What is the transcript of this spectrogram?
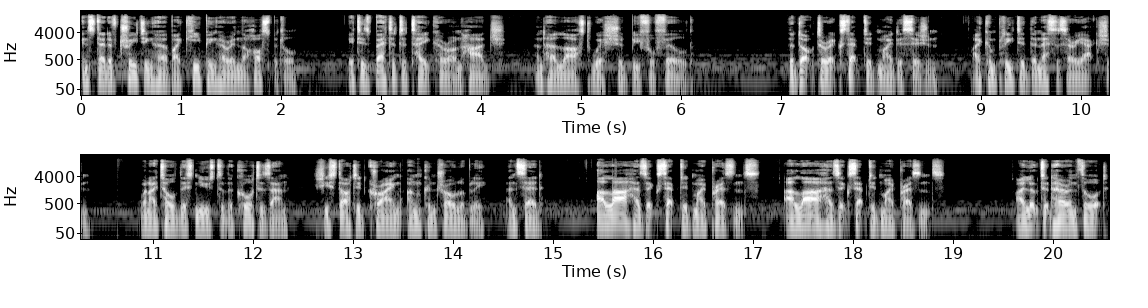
Instead of treating her by keeping her in the hospital, it is better to take her on Hajj, and her last wish should be fulfilled. The doctor accepted my decision. I completed the necessary action. When I told this news to the courtesan, she started crying uncontrollably and said, Allah has accepted my presence. Allah has accepted my presence. I looked at her and thought,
